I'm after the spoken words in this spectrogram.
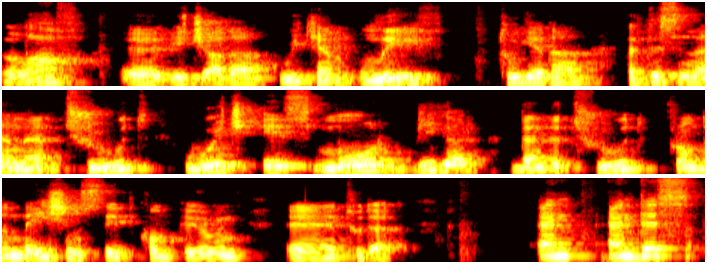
love uh, each other. We can live together. That is a truth which is more bigger than the truth from the nation state comparing uh, to that. And and this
